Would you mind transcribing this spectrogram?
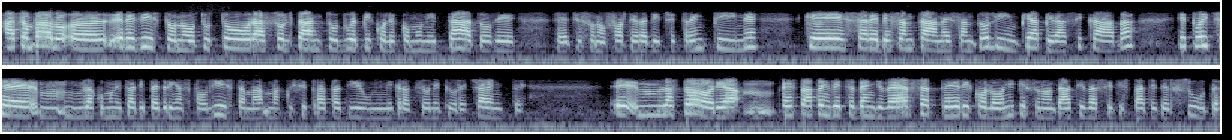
A San Paolo eh, resistono tuttora soltanto due piccole comunità dove eh, ci sono forti radici trentine, che sarebbe Sant'Anna e Sant'Olimpia, Piracicaba, e poi c'è mh, mm, la comunità di Pedrinas Paulista, ma, ma qui si tratta di un'immigrazione più recente. Mm, la storia mm, è stata invece ben diversa per i coloni che sono andati verso gli stati del sud.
